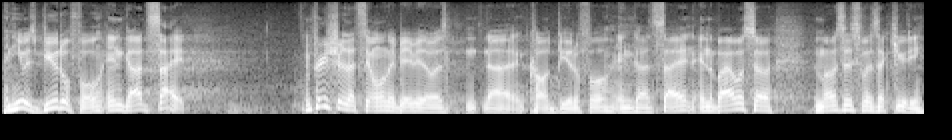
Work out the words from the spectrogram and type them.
and he was beautiful in God's sight. I'm pretty sure that's the only baby that was uh, called beautiful in God's sight in the Bible, so Moses was a cutie.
